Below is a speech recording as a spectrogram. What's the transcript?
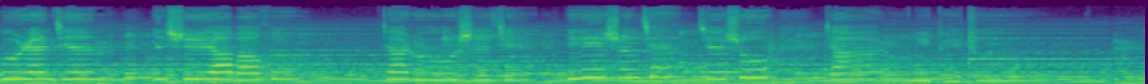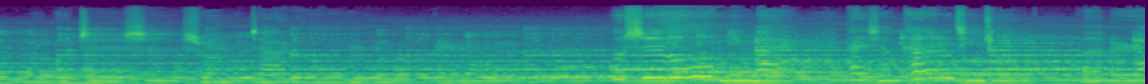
忽然间很需要保护假如世界一瞬间结束假是不明白，太想看清楚，反而让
